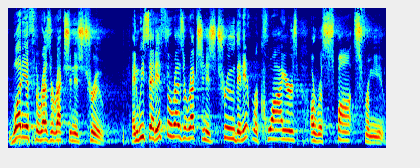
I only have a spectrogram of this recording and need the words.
what if the resurrection is true? And we said, if the resurrection is true, then it requires a response from you.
